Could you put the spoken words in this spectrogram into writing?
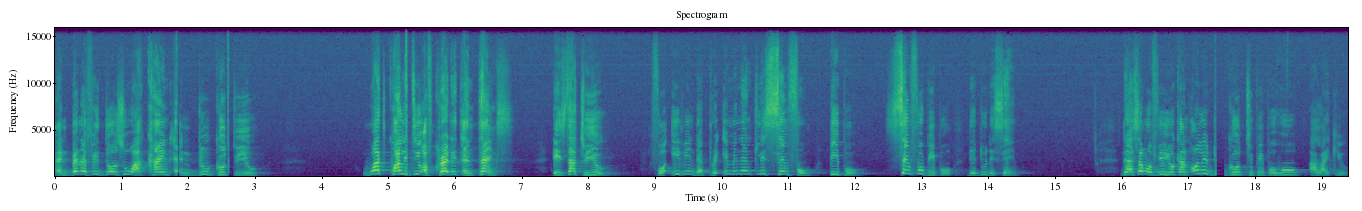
and benefit those who are kind and do good to you, what quality of credit and thanks is that to you? For even the preeminently sinful people, sinful people, they do the same. There are some of you, you can only do good to people who are like you.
